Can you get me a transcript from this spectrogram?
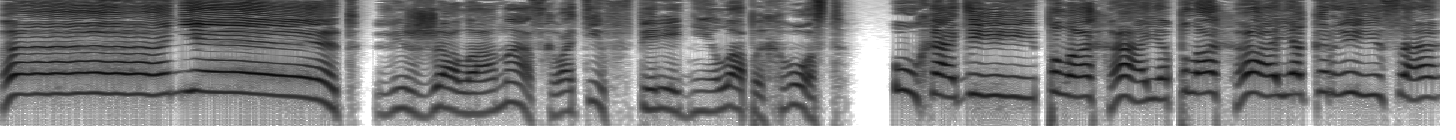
А, нет!» — визжала она, схватив в передние лапы хвост. «Уходи, плохая, плохая крыса!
